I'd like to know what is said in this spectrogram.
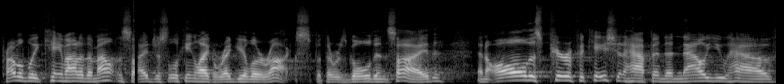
Probably came out of the mountainside just looking like regular rocks, but there was gold inside, and all this purification happened, and now you have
